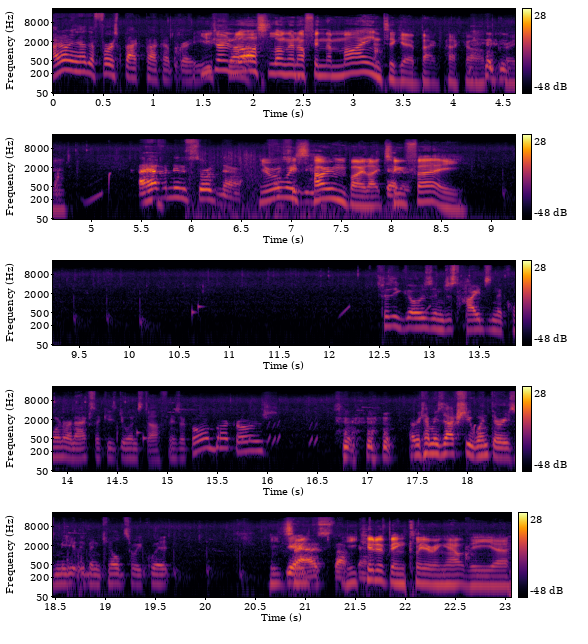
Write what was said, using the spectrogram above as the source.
I don't even have the first backpack upgrade. You, don't shut last long enough in the mine to get a backpack upgrade. I have a new sword now. You're I always be- home by like better. two thirty. Because he goes and just hides in the corner and acts like he's doing stuff. And he's like, "Oh, I'm back, guys." Every time he's actually went there, he's immediately been killed, so he quit. He, Yeah, so I stopped he could have been clearing out the uh,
